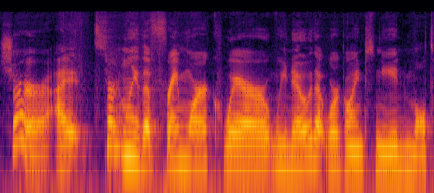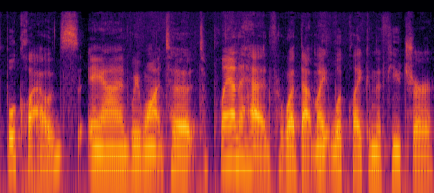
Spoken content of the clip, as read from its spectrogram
Sure. I certainly the framework where we know that we're going to need multiple clouds and we want to, to plan ahead for what that might look like in the future,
